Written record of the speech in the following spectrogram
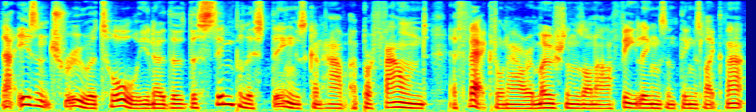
that isn't true at all. You know, the, the simplest things can have a profound effect on our emotions, on our feelings, and things like that.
